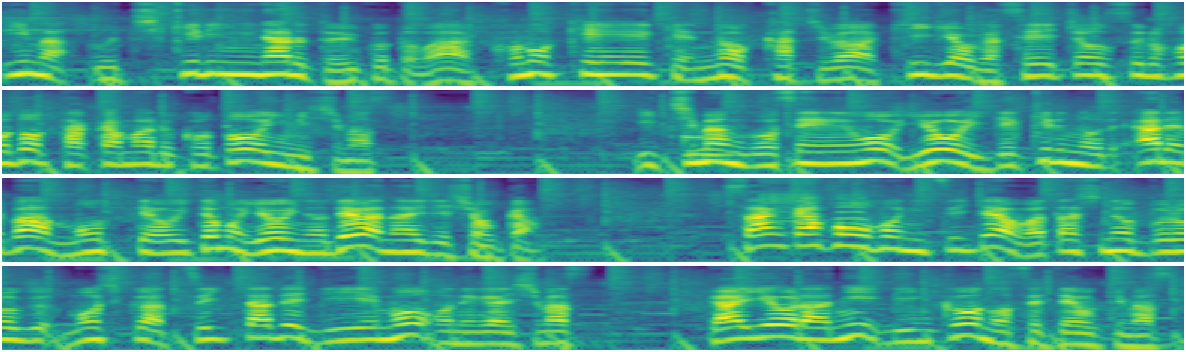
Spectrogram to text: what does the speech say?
今打ち切りになるということはこの経営権の価値は企業が成長するほど高まることを意味します。1万5000円を用意できるのであれば持っておいても良いのではないでしょうか。参加方法については私のブログもしくは Twitter で DM をお願いします。概要欄にリンクを載せておきます。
